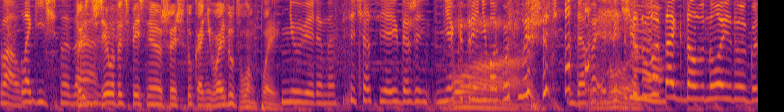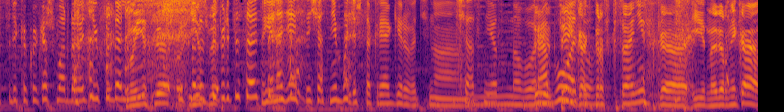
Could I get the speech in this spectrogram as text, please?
Вау. логично, да. То есть все вот эти песни, 6 штук, они войдут в лонгплей. Не уверена. Сейчас я их даже некоторые не могу слышать. Да, почему? было так давно, и думаю, господи, какой кошмар, давайте их удалим. Но если... Надо все если... переписать. Ну, я надеюсь, ты сейчас не будешь так реагировать на Сейчас нет. новую Ты, работу. ты как перфекционистка, и наверняка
